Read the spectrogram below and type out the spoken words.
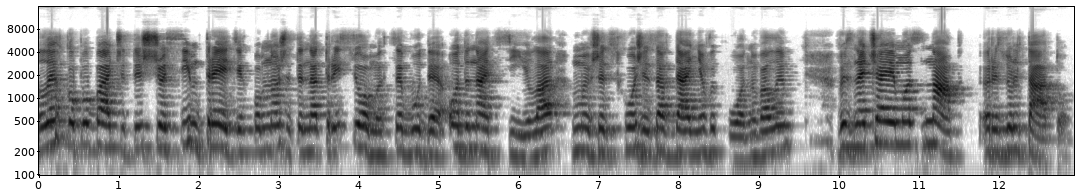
легко побачити, що 7 третіх помножити на 3 сьомих це буде 1 ціла. Ми вже схожі завдання виконували. Визначаємо знак результату.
